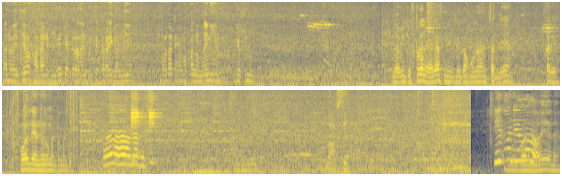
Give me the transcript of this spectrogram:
ਤੁਹਾਨੂੰ ਇੱਥੇ ਵਿਖਾ ਦਾਂਗੇ ਠੀਕ ਹੈ? ਚੈੱਕ ਕਰਾ ਦਾਂਗੇ ਕੋਈ ਚੱਕਰ ਵਾਲੀ ਗੱਲ ਨਹੀਂ ਆ। ਬਹੁਤਾ ਟਾਈਮ ਆਪਾਂ ਲਾਉਣਾ ਹੀ ਨਹੀਂ ਆ ਗਿਫਟ ਨੂੰ। ਲੈ ਵੀ ਗਿਫਟ ਦਾ ਲੈ ਲਿਆ ਸੰਦੀਪ ਜੀ ਹੁਣ ਚੱਲੇ ਆ ਘਰੇ। ਵਾਪਸੀ। ਕੀ ਖਾਂਦੇ ਲੈ।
